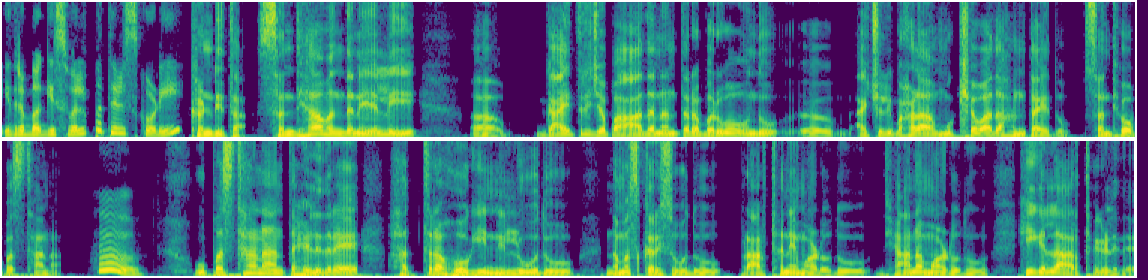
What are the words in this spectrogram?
ಇದ್ರ ಬಗ್ಗೆ ಸ್ವಲ್ಪ ತಿಳಿಸ್ಕೊಡಿ. ಖಂಡಿತ. ಸಂಧ್ಯಾವಂದನೆಯಲ್ಲಿ ಗಾಯತ್ರಿ ಜಪ ಆದ ನಂತರ ಬರುವ ಒಂದು ಆಕ್ಚುಲಿ ಬಹಳ ಮುಖ್ಯವಾದ ಹಂತ ಇದು ಸಂಧ್ಯೋಪಸ್ಥಾನ. ಉಪಸ್ಥಾನ ಅಂತ ಹೇಳಿದ್ರೆ ಹತ್ರ ಹೋಗಿ ನಿಲ್ಲುವುದು ನಮಸ್ಕರಿಸುವುದು ಪ್ರಾರ್ಥನೆ ಮಾಡೋದು ಧ್ಯಾನ ಮಾಡೋದು ಹೀಗೆಲ್ಲ ಅರ್ಥಗಳಿದೆ.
